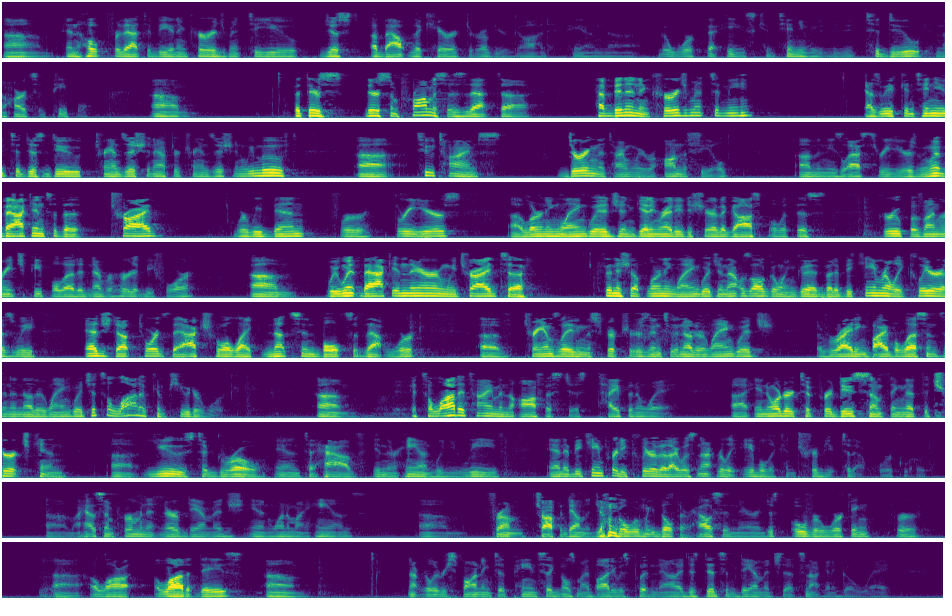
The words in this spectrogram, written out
um, and hope for that to be an encouragement to you just about the character of your God and uh, the work that He's continuing to do in the hearts of people. Um, but there's there's some promises that uh, have been an encouragement to me as we've continued to just do transition after transition. We moved uh, two times during the time we were on the field um, in these last three years. We went back into the tribe where we'd been for three years, uh, learning language and getting ready to share the gospel with this group of unreached people that had never heard it before. Um, we went back in there and we tried to finish up learning language, and that was all going good. But it became really clear as we edged up towards the actual like nuts and bolts of that work of translating the scriptures into another language, of writing Bible lessons in another language. It's a lot of computer work. Um, it's a lot of time in the office just typing away uh, in order to produce something that the church can uh, use to grow and to have in their hand when you leave. And it became pretty clear that I was not really able to contribute to that workload. Um, I had some permanent nerve damage in one of my hands. Um, from chopping down the jungle when we built our house in there and just overworking for uh, a lot a lot of days. Um, not really responding to pain signals my body was putting out. I just did some damage that's not going to go away.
